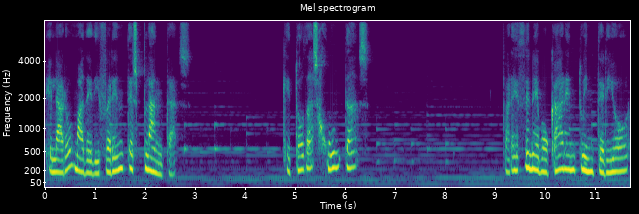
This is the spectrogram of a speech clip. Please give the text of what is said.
el aroma de diferentes plantas que todas juntas parecen evocar en tu interior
